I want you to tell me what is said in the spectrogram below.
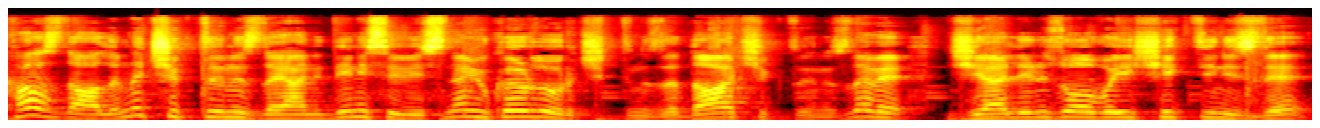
Kaz Dağları'na çıktığınızda yani deniz seviyesinden yukarı doğru çıktığınızda, dağa çıktığınızda ve ciğerleriniz o havayı çektiğinizde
